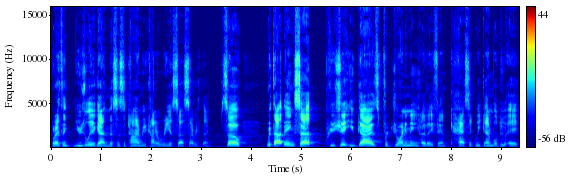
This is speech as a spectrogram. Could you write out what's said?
but I think usually, again, this is the time where you kind of reassess everything. So, with that being said, appreciate you guys for joining me. Have a fantastic weekend. We'll do a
